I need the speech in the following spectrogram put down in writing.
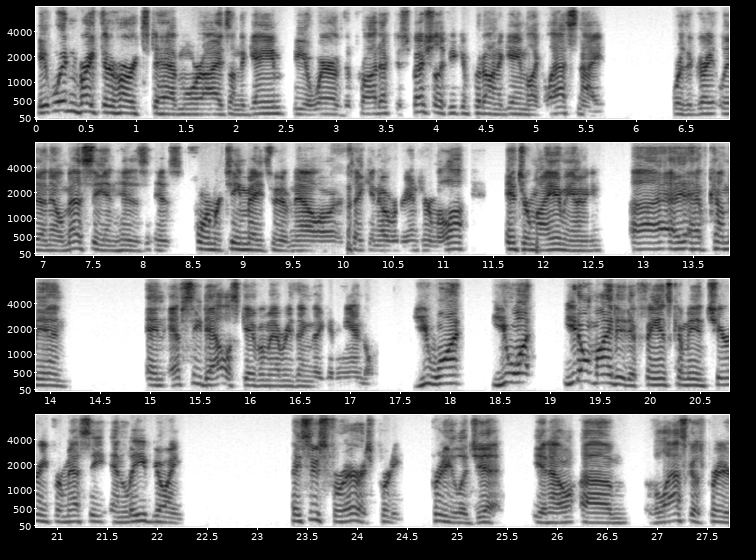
it wouldn't break their hearts to have more eyes on the game, be aware of the product, especially if you can put on a game like last night where the great Lionel Messi and his his former teammates who have now are taking over Inter Milan, Inter Miami, I mean, uh, have come in and FC Dallas gave them everything they could handle. You want you want you don't mind it if fans come in cheering for Messi and leave going, Jesus Ferreira is pretty pretty legit. You know, um, Velasco's pretty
